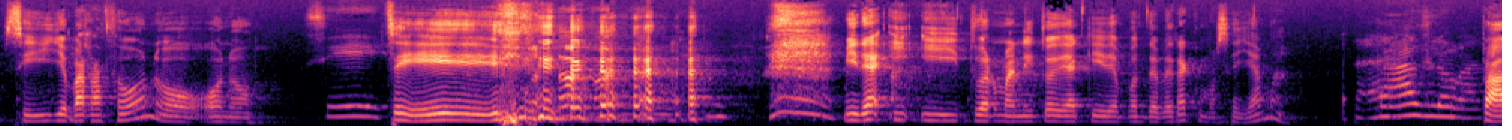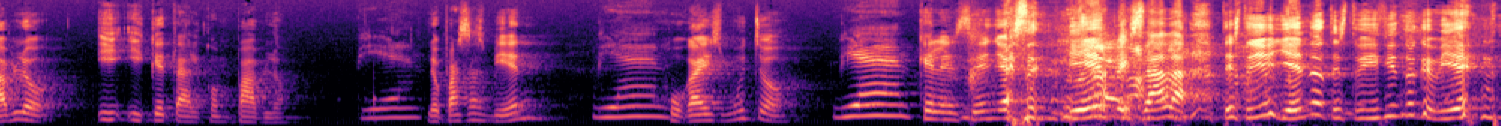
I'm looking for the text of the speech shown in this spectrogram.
¿Sí lleva razón o, o no? sí, Sí. Mira, ¿y, y tu hermanito de aquí de Pontevedra, cómo se llama? Pablo. Pablo. ¿Y, y qué tal con Pablo? Bien, ¿Lo pasas bien? bien, ¿Jugáis mucho? Bien. ¿Qué le enseñas? Bien, pesada. Te estoy oyendo, te estoy diciendo que bien.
